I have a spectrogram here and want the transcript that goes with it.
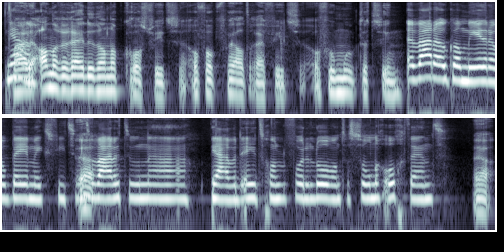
ja, Maar de anderen rijden dan op crossfietsen of op veldrijfietsen? Of hoe moet ik dat zien? er waren ook wel meerdere op BMX-fietsen. Want Ja. we waren toen, eh, ja, we deden het gewoon voor de lol, want het was zondagochtend. Ja.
